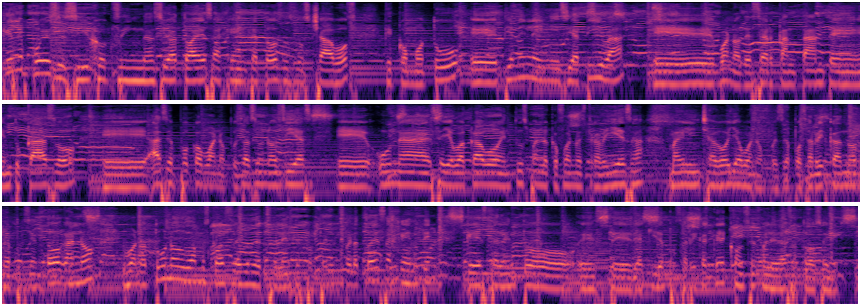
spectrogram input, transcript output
¿Qué le puedes decir, José Ignacio, a toda esa gente, a todos esos chavos que como tú eh, tienen la iniciativa, eh, bueno, de ser cantante en tu caso? Eh, hace poco, bueno, pues hace unos días eh, una se llevó a cabo en Tuspan lo que fue nuestra belleza. Maylin Chagoya, bueno, pues de Poza Rica nos representó, ganó. Y bueno, tú no dudamos que vas a hacer un excelente papel, pero toda esa gente que es talento este, de aquí de Poza Rica, ¿qué consejo le das a todos ellos?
